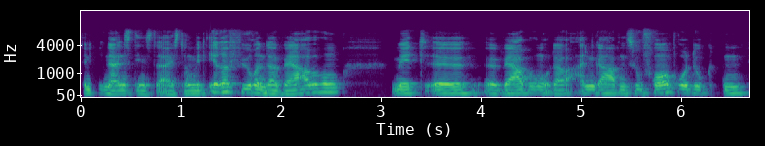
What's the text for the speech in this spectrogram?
in Finanzdienstleistungen mit irreführender Werbung, mit äh, äh, Werbung oder Angaben zu Fondsprodukten,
